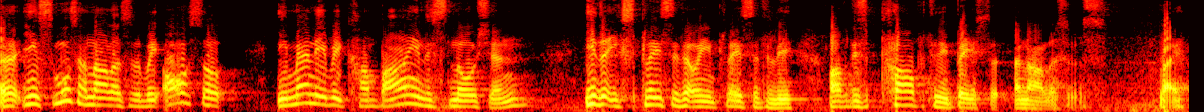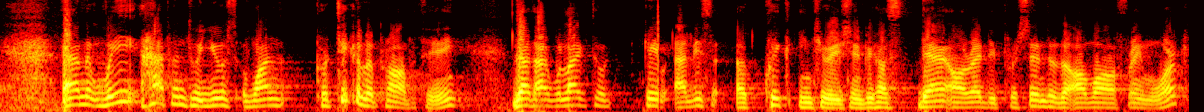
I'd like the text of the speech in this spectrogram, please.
uh, in smooth analysis, we also, in many ways, combine this notion, either explicitly or implicitly, of this property-based analysis, right? And we happen to use one particular property that I would like to give at least a quick intuition because Dan already presented the overall framework.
